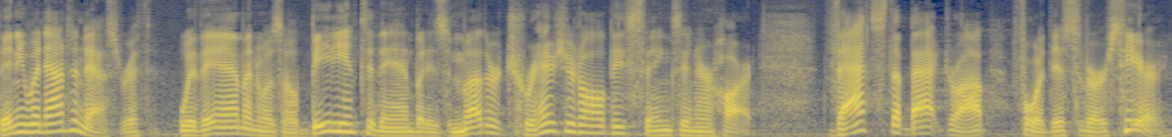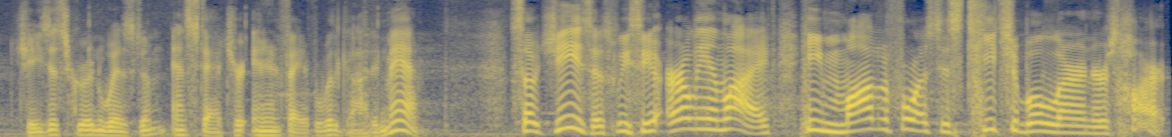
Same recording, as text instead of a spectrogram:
Then he went down to Nazareth with them and was obedient to them, but his mother treasured all these things in her heart. That's the backdrop for this verse here. Jesus grew in wisdom and stature and in favor with God and man. So, Jesus, we see early in life, he modeled for us his teachable learner's heart.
